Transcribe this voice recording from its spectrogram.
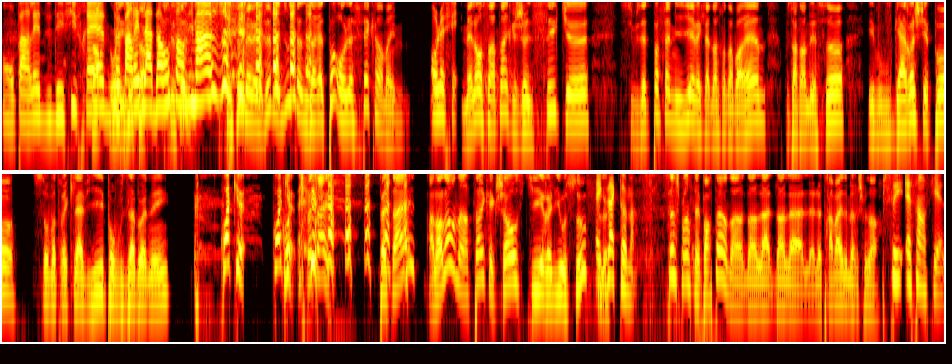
On parlait du défi Fred, Bon, de parler de la danse sans ça. image. C'est ça que j'allais dire, mais nous, ça ne nous arrête pas, on le fait quand même. On le fait. Mais là, on s'entend que je le sais que si vous n'êtes pas familier avec la danse contemporaine, vous entendez ça et vous vous garochez pas sur votre clavier pour vous abonner. Quoique, quoique. Quoi? Peut-être. Peut-être. Alors là, on entend quelque chose qui est relié au souffle. Exactement. Ça, je pense que c'est important dans, dans la- dans la- le, le travail de Marie Chouinard. C'est essentiel.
